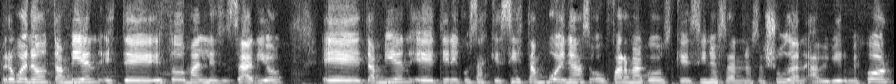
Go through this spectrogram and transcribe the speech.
pero bueno, también este, es todo mal necesario. Eh, también tiene cosas que sí están buenas o fármacos que sí nos, nos ayudan a vivir mejor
